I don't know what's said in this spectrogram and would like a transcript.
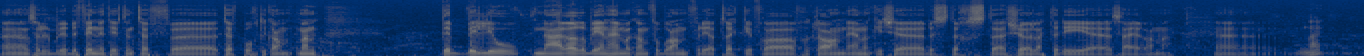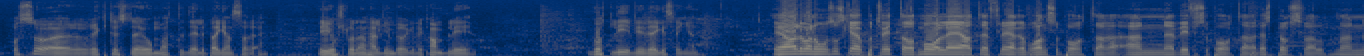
Uh, så det blir definitivt en tøff, uh, tøff bortekamp. Men det vil jo nærere bli en heimekamp for Brann, fordi at trøkket fra, fra klanen er nok ikke det største sjøl etter de uh, seirene. Uh, Nei. Og så ryktes det om at det er litt bergensere i Oslo den helgen, Børge. Det kan bli godt liv i VG-svingen. Ja, det var noen som skrev på Twitter at målet er at det er flere Brann-supportere enn VIF-supportere. Det spørs vel, men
